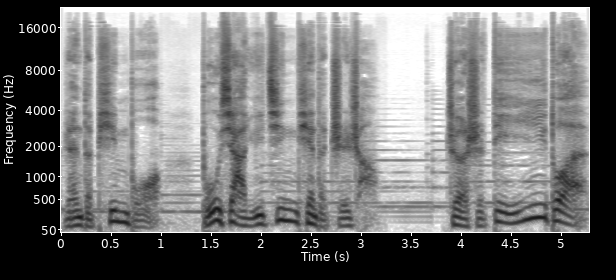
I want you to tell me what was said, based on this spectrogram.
人的拼搏，不下于今天的职场。这是第一段。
